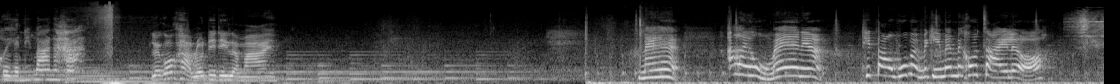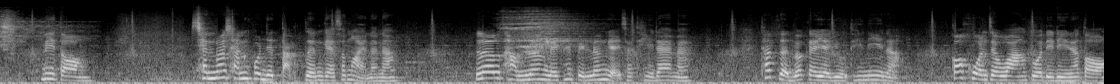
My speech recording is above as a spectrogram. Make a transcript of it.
คุยกันที่บ้านนะคะ แล้วก็ขับรถดีๆละไม้แม่ อะไรของแม่เนี่ย ที่ตองพูดแบบเมื่อกี้แม่ไม่เข้าใจเลยเหรอ นี่ตอง ฉันว่าฉันควรจะตักเตือนแกสักหน่อยแล้วนะ เลิกทำเรื่องเล็กให้เป็นเรื่องใหญ่สักทีได้ไหมถ้าเกิดว่าแกอยากอยู่ที่นี่น่ะ ก็ควรจะวางตัวดีๆนะตอง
